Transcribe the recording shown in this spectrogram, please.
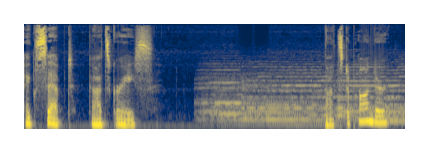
Accept God's grace. Thoughts to ponder.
